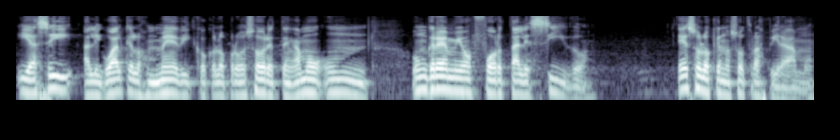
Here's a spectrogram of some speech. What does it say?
y así, al igual que los médicos, que los profesores, tengamos un, un gremio fortalecido. Eso es lo que nosotros aspiramos.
